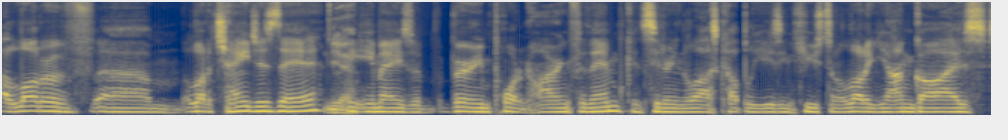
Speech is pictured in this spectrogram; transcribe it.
a lot of um, a lot of changes there. Yeah. I think Ime is a very important hiring for them, considering the last couple of years in Houston. A lot of young guys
